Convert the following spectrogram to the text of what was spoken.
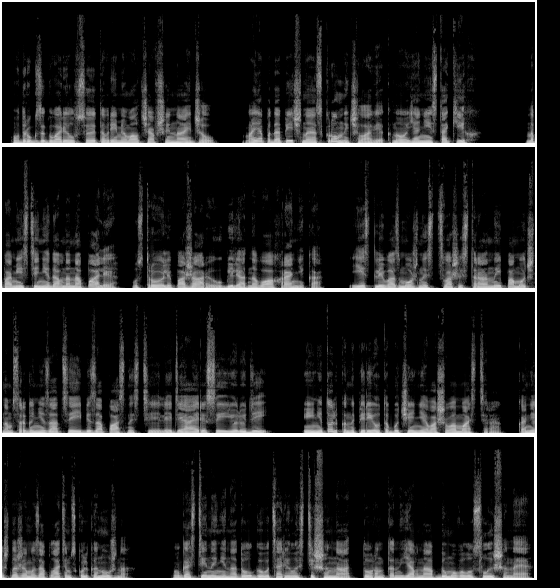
— вдруг заговорил все это время молчавший Найджел. «Моя подопечная скромный человек, но я не из таких. На поместье недавно напали, устроили пожар и убили одного охранника. Есть ли возможность с вашей стороны помочь нам с организацией безопасности леди Айрис и ее людей? И не только на период обучения вашего мастера. Конечно же, мы заплатим сколько нужно». В гостиной ненадолго воцарилась тишина, Торрентон явно обдумывал услышанное.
